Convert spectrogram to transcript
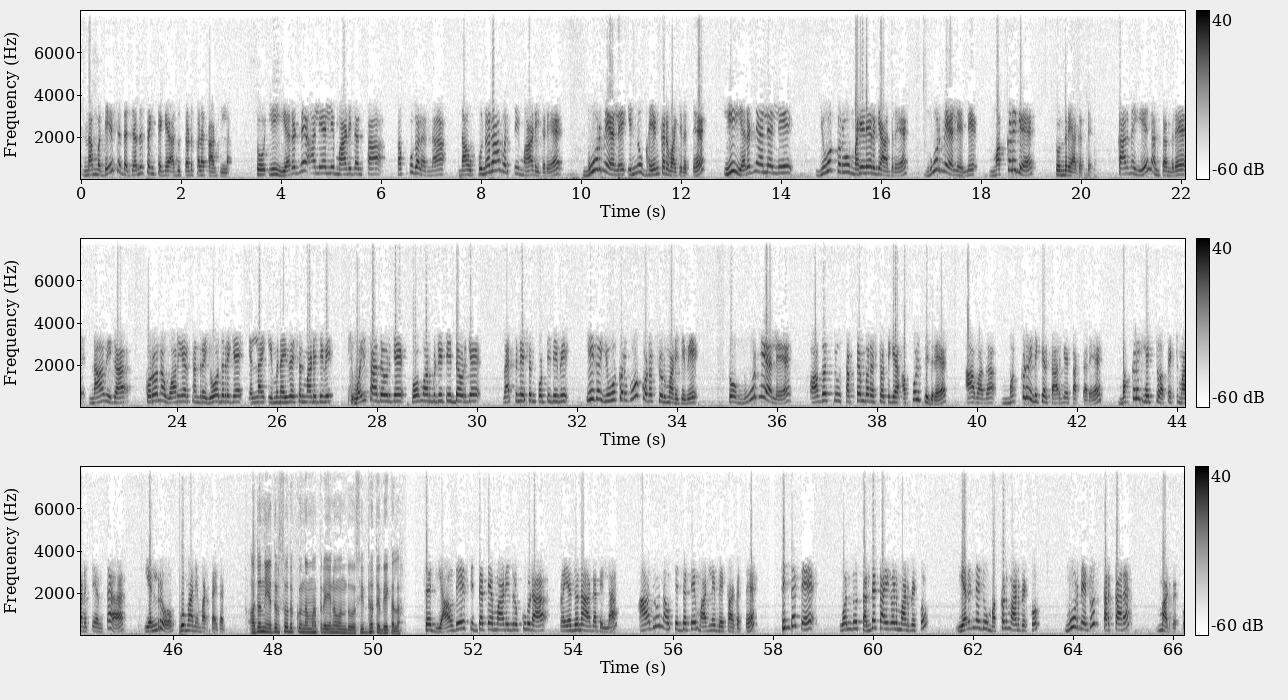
ನಮ್ಮ ದೇಶದ ಜನಸಂಖ್ಯೆಗೆ ಅದು ತಡ್ಕೊಳಕ್ ಆಗಿಲ್ಲ ಸೊ ಈ ಎರಡನೇ ಅಲೆಯಲ್ಲಿ ಮಾಡಿದಂತ ತಪ್ಪುಗಳನ್ನ ನಾವು ಪುನರಾವರ್ತಿ ಮಾಡಿದ್ರೆ ಮೂರನೇ ಅಲೆ ಇನ್ನೂ ಭಯಂಕರವಾಗಿರುತ್ತೆ. ಈ ಎರಡನೇ ಅಲೆಯಲ್ಲಿ ಯುವಕರು ಮಹಿಳೆಯರಿಗೆ ಆದ್ರೆ ಮೂರನೇ ಅಲೆಯಲ್ಲಿ ಮಕ್ಕಳಿಗೆ ತೊಂದರೆ ಆಗತ್ತೆ. ಕಾರಣ ಏನಂತಂದ್ರೆ ನಾವೀಗ ಕೊರೋನಾ ವಾರಿಯರ್ಸ್ ಅಂದ್ರೆ ಯೋಧರಿಗೆ ಎಲ್ಲ ಇಮ್ಯುನೈಸೇಷನ್ ಮಾಡಿದೀವಿ ವಯಸ್ಸಾದವ್ರಿಗೆ ಕೋಮಾರ್ಬಿಡಿಟಿ ಇದ್ದವ್ರಿಗೆ ವ್ಯಾಕ್ಸಿನೇಷನ್ ಕೊಟ್ಟಿದೀವಿ ಈಗ ಯುವಕರಿಗೂ ಕೊಡಕ್ ಶುರು ಮಾಡಿದೀವಿ ಸೊ ಮೂರನೇ ಅಲೆ ಆಗಸ್ಟ್, ಸೆಪ್ಟೆಂಬರ್ ಅಷ್ಟೊತ್ತಿಗೆ ಅಪ್ಪಳಿಸಿದ್ರೆ ಆವಾಗ ಮಕ್ಕಳು ಇದಕ್ಕೆ ಟಾರ್ಗೆಟ್ ಆಗ್ತಾರೆ. ಮಕ್ಕಳಿಗೆ ಹೆಚ್ಚು ಅಫೆಕ್ಟ್ ಮಾಡುತ್ತೆ ಅಂತ ಎಲ್ಲರೂ ಗುಮಾನೆ ಮಾಡ್ತಾ ಇದ್ದಾರೆ. ಅದನ್ನ ಎದುರಿಸೋದಕ್ಕೂ ನಮ್ಮ ಹತ್ರ ಏನೋ ಒಂದು ಸಿದ್ಧತೆ ಬೇಕಲ್ಲ? ಸರ್ ಯಾವುದೇ ಸಿದ್ಧತೆ ಮಾಡಿದ್ರು ಕೂಡ ಪ್ರಯೋಜನ ಆಗೋದಿಲ್ಲ. ಆದ್ರೂ ನಾವು ಸಿದ್ಧತೆ ಮಾಡ್ಲೇಬೇಕಾಗತ್ತೆ. ಸಿದ್ಧತೆ ಒಂದು ತಂದೆ ತಾಯಿಗಳು ಮಾಡಬೇಕು ಎರಡನೇದು ಮಕ್ಕಳು ಮಾಡಬೇಕು ಮೂರನೇದು ಸರ್ಕಾರ ಮಾಡಬೇಕು.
